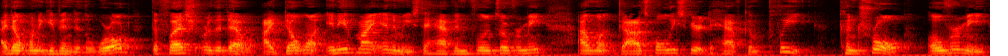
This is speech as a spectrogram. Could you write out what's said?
I don't want to give in to the world, the flesh, or the devil. I don't want any of my enemies to have influence over me. I want God's Holy Spirit to have complete control over me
